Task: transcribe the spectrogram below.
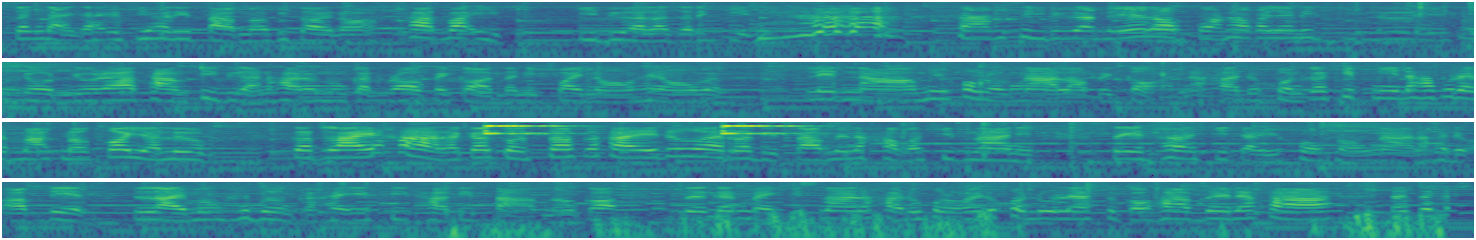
จังไหนก็ให้ FC ให้ติดตามเนาะพี่จอยเนาะคาดว่าอีกกี่เดือนเราจะได้กิน สามสี่เดือนนี้รอบก่อนเขาก็ยังได้กินเลย โดนอยู่นะสามสี่เดือนนะคะน้องนุ่งกัดรอไปก่อนตอนนี้ปล่อยน้องให้น้องแบบ เล่นน้ำที่โคกลงนาเราไปก่อนนะคะ ทุกคนก็คลิปนี้นะคะผู้ใดมากเนาะก็อย่าลืมกดไลค์ค่ะ แล้วก็กด subscribe ด้วยเราติดตามด้วยนะคะว่าคลิปหน้านี่จะเอ็นภารกิจจากที่โคกหนองนานะคะ เดี๋ยวอัปเดตไลน์มองให้เบิ่งกับให้ FC ทาติดตามเนาะก็เจอกันใหม่คลิปหน้านะคะ ทุกคนขอให้ทุกคนดูแลสุขภาพด้วยนะคะ แล้วเจอกัน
